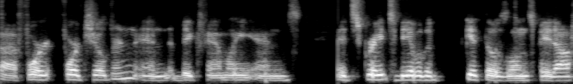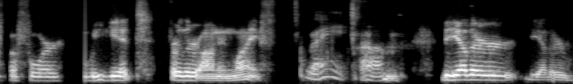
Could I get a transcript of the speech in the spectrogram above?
uh, four, four children and a big family, and it's great to be able to get those loans paid off before we get further on in life. Right. Um, the other, the other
